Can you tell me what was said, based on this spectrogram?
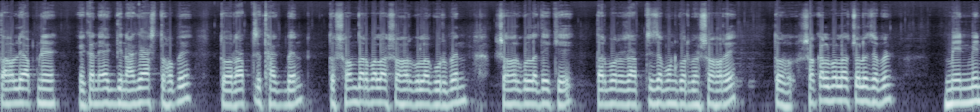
তাহলে আপনি এখানে একদিন আগে আসতে হবে। তো রাত্রে থাকবেন। তো সন্ধ্যারবেলা শহরগুলা ঘুরবেন, শহরগুলা দেখে তারপরে রাত্রে যাপন করবেন শহরে। তো সকালবেলা চলে যাবেন মেন মেন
